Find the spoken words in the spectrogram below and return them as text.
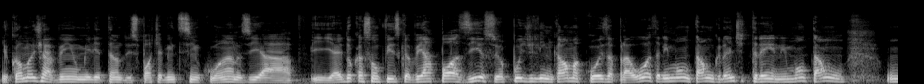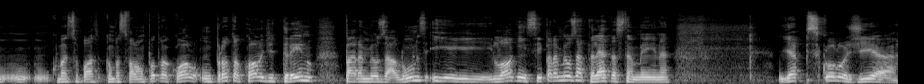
E como eu já venho militando do esporte há 25 anos e a, e a educação física veio após isso, eu pude linkar uma coisa para outra e montar um grande treino, e montar um, um, um como, eu posso, como posso falar, um protocolo, um protocolo de treino para meus alunos e, e logo em si para meus atletas também, né? E a psicologia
